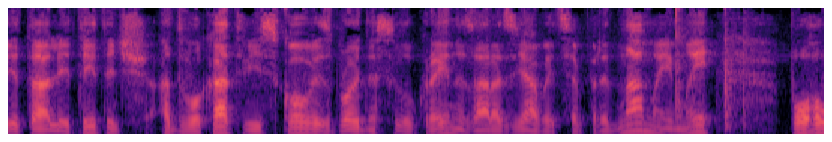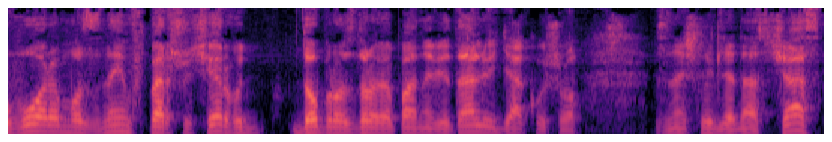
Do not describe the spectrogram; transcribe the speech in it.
Віталій Титич, адвокат військовий Збройних сил України, зараз з'явиться перед нами, і ми поговоримо з ним в першу чергу. Доброго здоров'я, пане Віталію. Дякую, що знайшли для нас час.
